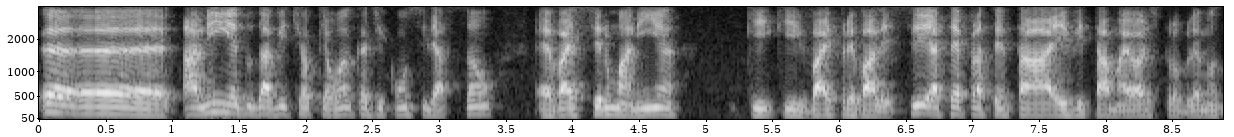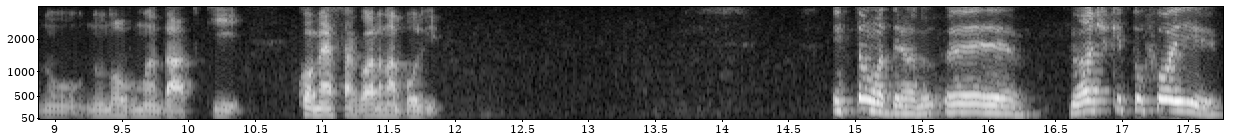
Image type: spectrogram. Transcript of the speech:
é, é a linha do David Choquehuanca de conciliação é, vai ser uma linha que, que vai prevalecer até para tentar evitar maiores problemas no, no novo mandato que começa agora na Bolívia? Então, Adriano, é, eu acho que tu foi,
